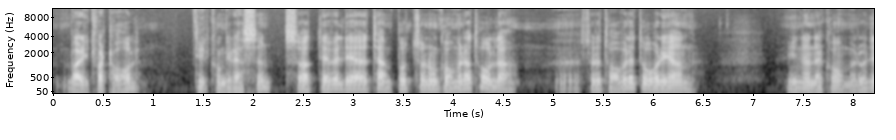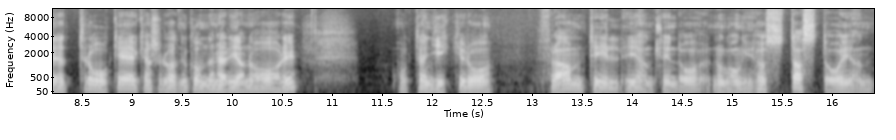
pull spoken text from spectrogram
varje kvartal till kongressen. Så att det är väl det tempot som de kommer att hålla. Eh, så det tar väl ett år igen innan det kommer. Och det tråkiga är kanske då att nu kom den här i januari. Och den gick ju då fram till egentligen då någon gång i höstas då igen.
